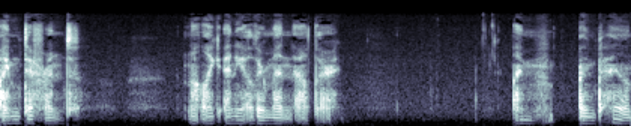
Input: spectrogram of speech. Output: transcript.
I'm different, not like any other men out there. I'm I'm pan.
